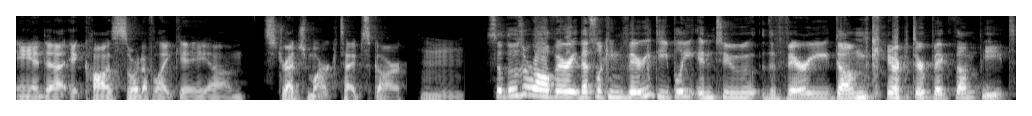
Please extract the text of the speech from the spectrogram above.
and uh, it caused sort of like a um, stretch mark type scar. Hmm. So those are all very. That's looking very deeply into the very dumb character Big Thumb Pete.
